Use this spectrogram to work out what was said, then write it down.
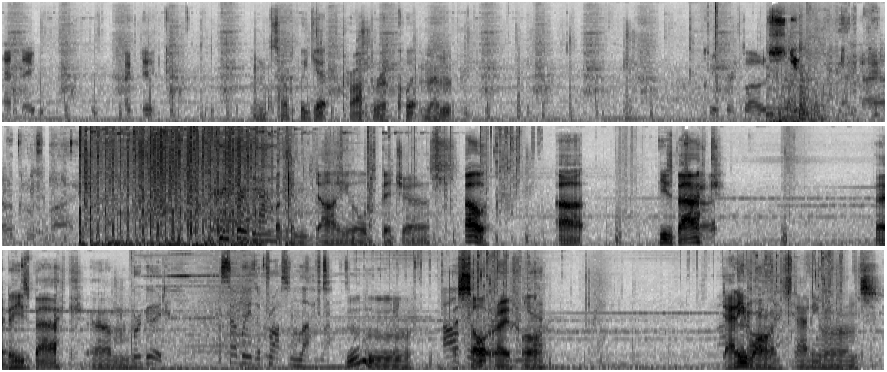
hectic. Hectic. Let's hope we get proper equipment. Creeper close. Dial. Creeper down. Fucking die, old bitch ass. Oh! Uh, he's back. And he's back. Um, We're good. Subway's across and left. ooh. I'll Assault rifle. Daddy wants, daddy wants.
